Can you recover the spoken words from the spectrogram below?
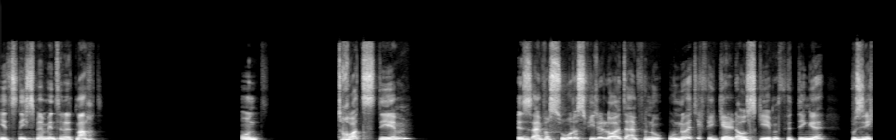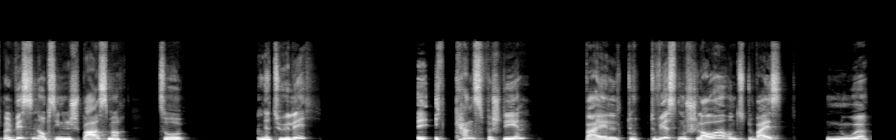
jetzt nichts mehr im Internet macht. Und trotzdem ist es einfach so, dass viele Leute einfach nur unnötig viel Geld ausgeben für Dinge, wo sie nicht mal wissen, ob es ihnen Spaß macht. So, natürlich, ich, kann es verstehen, weil du, du wirst nur schlauer und du weißt nur,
